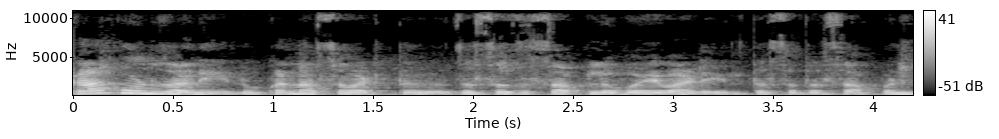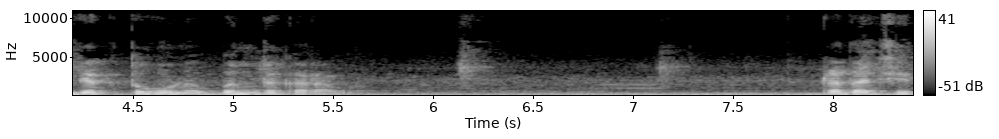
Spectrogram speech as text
का कोण जाणे? लोकांना असं वाटतं जसं जसं आपलं वय वाढेल तसं तसं आपण व्यक्त होणं बंद करावं. कदाचित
